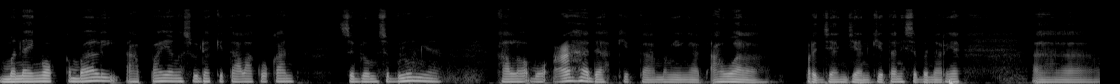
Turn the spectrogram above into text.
menengok kembali apa yang sudah kita lakukan sebelum-sebelumnya kalau muahadah kita mengingat awal perjanjian kita nih sebenarnya uh,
